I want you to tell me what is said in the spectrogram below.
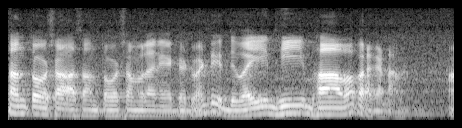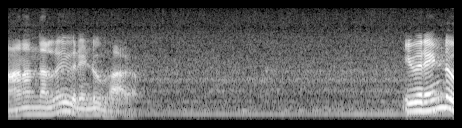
సంతోష అసంతోషములు అనేటటువంటి ద్వైధీభావ ప్రకటన. ఆనందంలో ఇవి రెండు భాగం. ఇవి రెండు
